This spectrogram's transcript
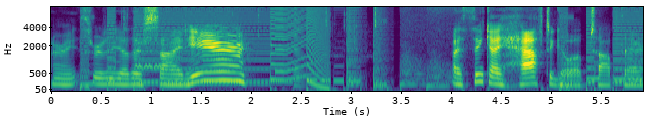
Alright, through to the other side here. I think I have to go up top there.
